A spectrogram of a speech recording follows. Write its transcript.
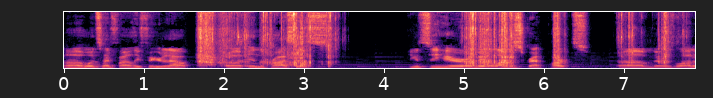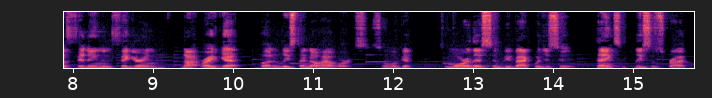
uh, once i finally figured it out uh, in the process. You can see here I made a lot of scrap parts. Um, there was a lot of fitting and figuring, not right yet, but at least I know how it works. So we'll get to more of this and be back with you soon. Thanks and please subscribe.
